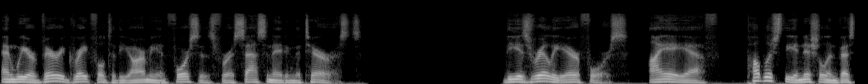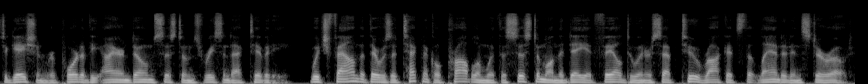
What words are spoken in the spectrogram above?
and we are very grateful to the Army and forces for assassinating the terrorists. The Israeli Air Force, IAF, published the initial investigation report of the Iron Dome system's recent activity, which found that there was a technical problem with the system on the day it failed to intercept two rockets that landed in Sderot,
